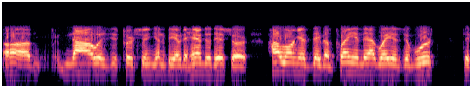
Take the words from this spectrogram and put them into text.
um, now? Is this person going to be able to handle this, or how long have they been playing that way? Is it worth the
